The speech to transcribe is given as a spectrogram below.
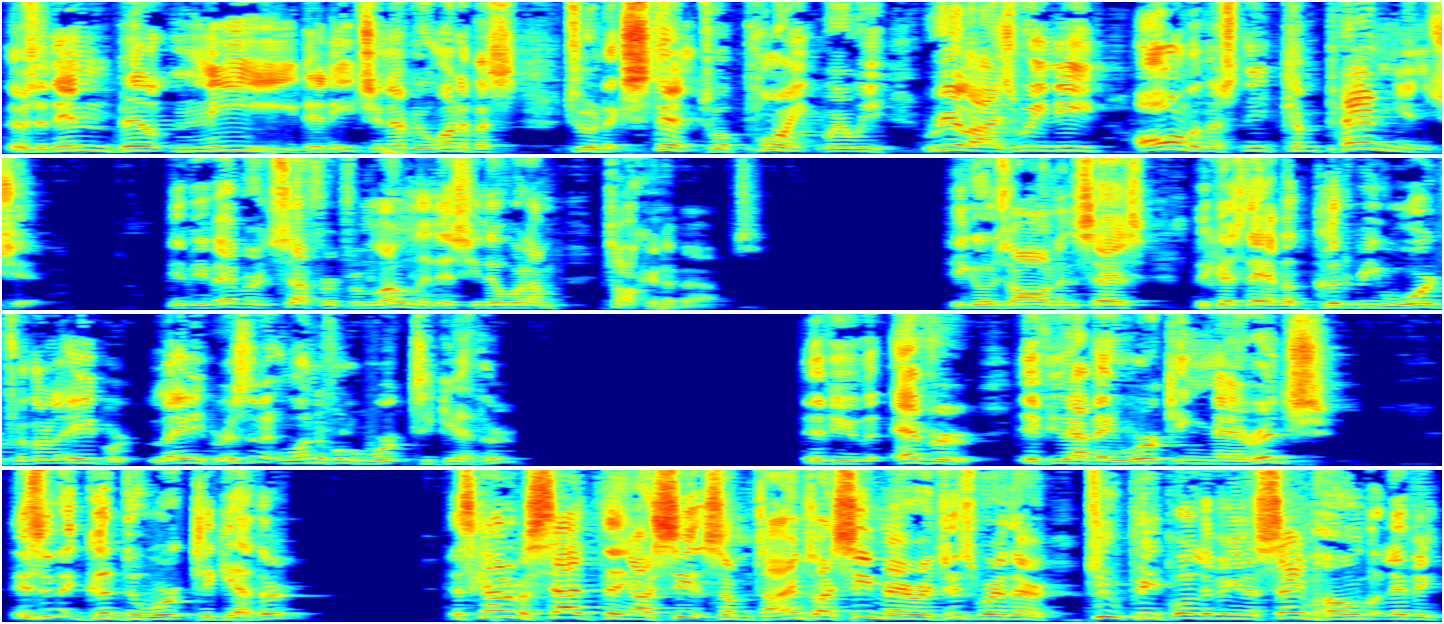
There's an inbuilt need in each and every one of us to an extent, to a point where we realize we need, all of us need companionship. If you've ever suffered from loneliness, you know what I'm talking about. He goes on and says, because they have a good reward for their labor. Labor. Isn't it wonderful to work together? If you've ever, if you have a working marriage, isn't it good to work together? It's kind of a sad thing. I see it sometimes. I see marriages where there are two people living in the same home, but living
